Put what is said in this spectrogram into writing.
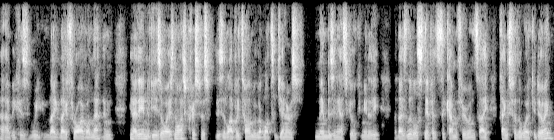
uh, because we they, they thrive on that. And you know, the end of year is always nice. Christmas is a lovely time. We've got lots of generous members in our school community. But those little snippets that come through and say thanks for the work you're doing.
